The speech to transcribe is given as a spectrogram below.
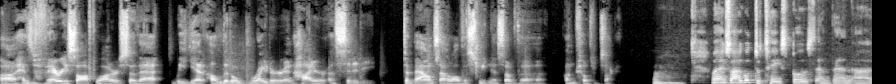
uh, has very soft waters so that we get a little brighter and higher acidity to balance out all the sweetness of the unfiltered sake. Mm-hmm. Right, so I got to taste both, and then uh,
